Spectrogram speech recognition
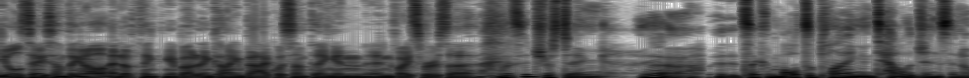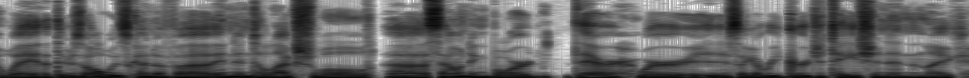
you'll say something and I'll end up thinking about it and coming back with something and, and vice versa. That's interesting. Yeah. It's like multiplying intelligence in a way that there's always kind of uh, an intellectual uh, sounding board there where it's like a regurgitation. And then, like,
